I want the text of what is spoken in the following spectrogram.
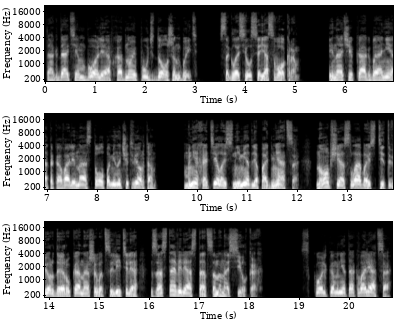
Тогда тем более обходной путь должен быть, — согласился я с Вокром. Иначе как бы они атаковали нас толпами на четвертом? Мне хотелось немедля подняться, но общая слабость и твердая рука нашего целителя заставили остаться на носилках. «Сколько мне так валяться?»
